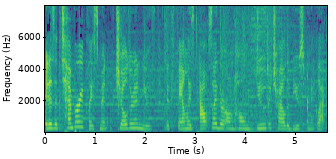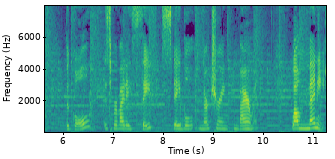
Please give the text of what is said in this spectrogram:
It is a temporary placement of children and youth with families outside their own home due to child abuse or neglect. The goal is to provide a safe, stable, nurturing environment. While many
